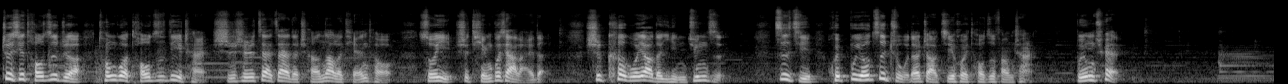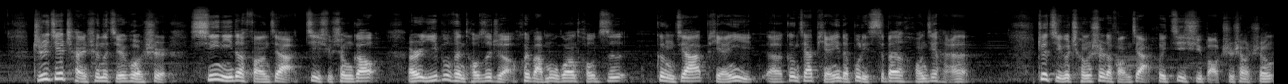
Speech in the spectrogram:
这些投资者通过投资地产，实实在在地尝到了甜头，所以是停不下来的，是嗑过药的瘾君子，自己会不由自主地找机会投资房产，不用劝。直接产生的结果是，悉尼的房价继续升高，而一部分投资者会把目光投资更加便宜、呃更加便宜的布里斯班黄金海岸，这几个城市的房价会继续保持上升。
